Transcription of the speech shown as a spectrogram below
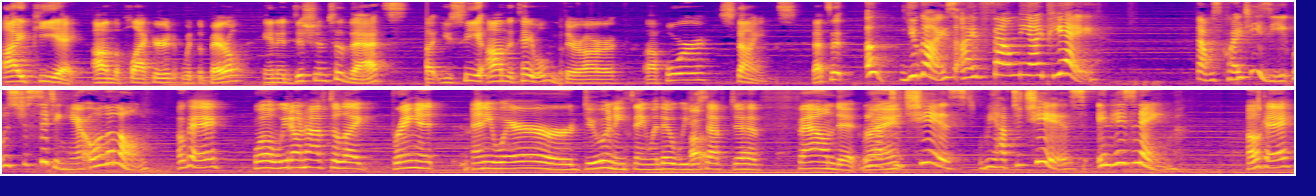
IPA on the placard with the barrel. In addition to that, uh, you see on the table there are uh, four steins. That's it. Oh, you guys, I've found the IPA. That was quite easy. It was just sitting here all along. Okay. Well, we don't have to like bring it anywhere or do anything with it. We just Uh, have to have found it, We right? have to cheers. We have to cheers in his name. Okay.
